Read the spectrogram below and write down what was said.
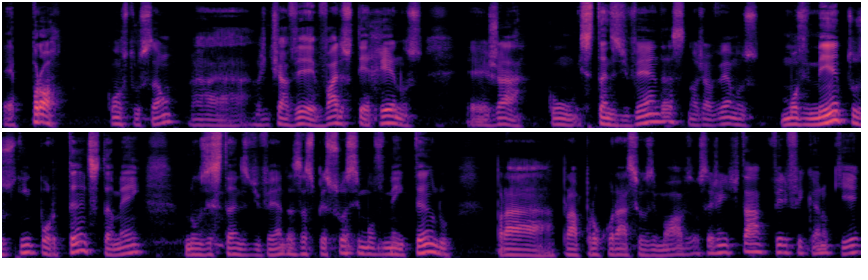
é, pró construção. a gente já vê vários terrenos eh, já com estandes de vendas, nós já vemos movimentos importantes também nos estandes de vendas, as pessoas se movimentando para procurar seus imóveis. Ou seja, a gente está verificando que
